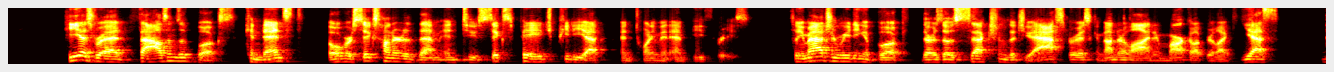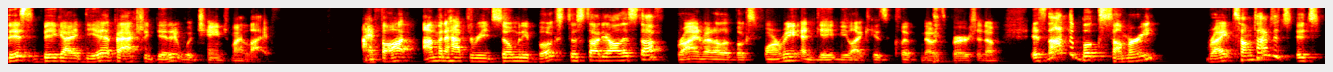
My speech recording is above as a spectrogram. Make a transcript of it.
He has read thousands of books condensed over 600 of them into six page pdf and 20 minute mp3s so you imagine reading a book there's those sections that you asterisk and underline and mark up. You're like yes this big idea if i actually did it would change my life I thought I'm going to have to read so many books to study all this stuff. Brian read all the books for me and gave me like his clip notes version of it's not the book summary, right? Sometimes it's it's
